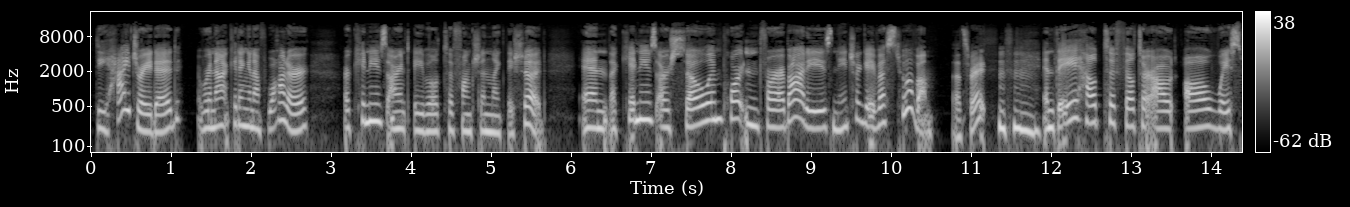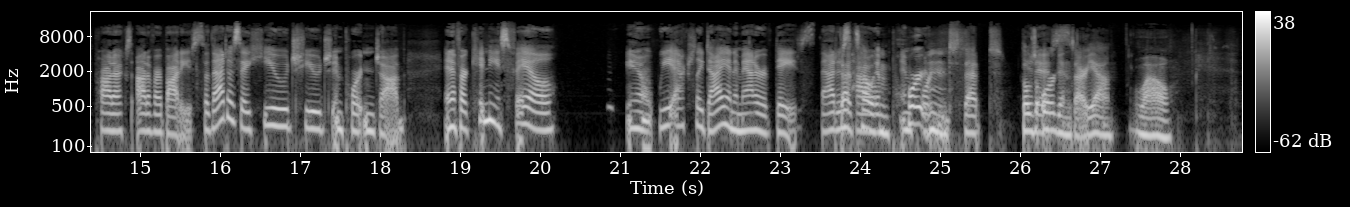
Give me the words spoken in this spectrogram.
dehydrated, we're not getting enough water, our kidneys aren't able to function like they should. And the kidneys are so important for our bodies. Nature gave us two of them. That's right. And they help to filter out all waste products out of our bodies. So that is a huge, huge, important job. And if our kidneys fail, you know, we actually die in a matter of days. That is That's how, important, that those it is. organs are. Yeah. Wow.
